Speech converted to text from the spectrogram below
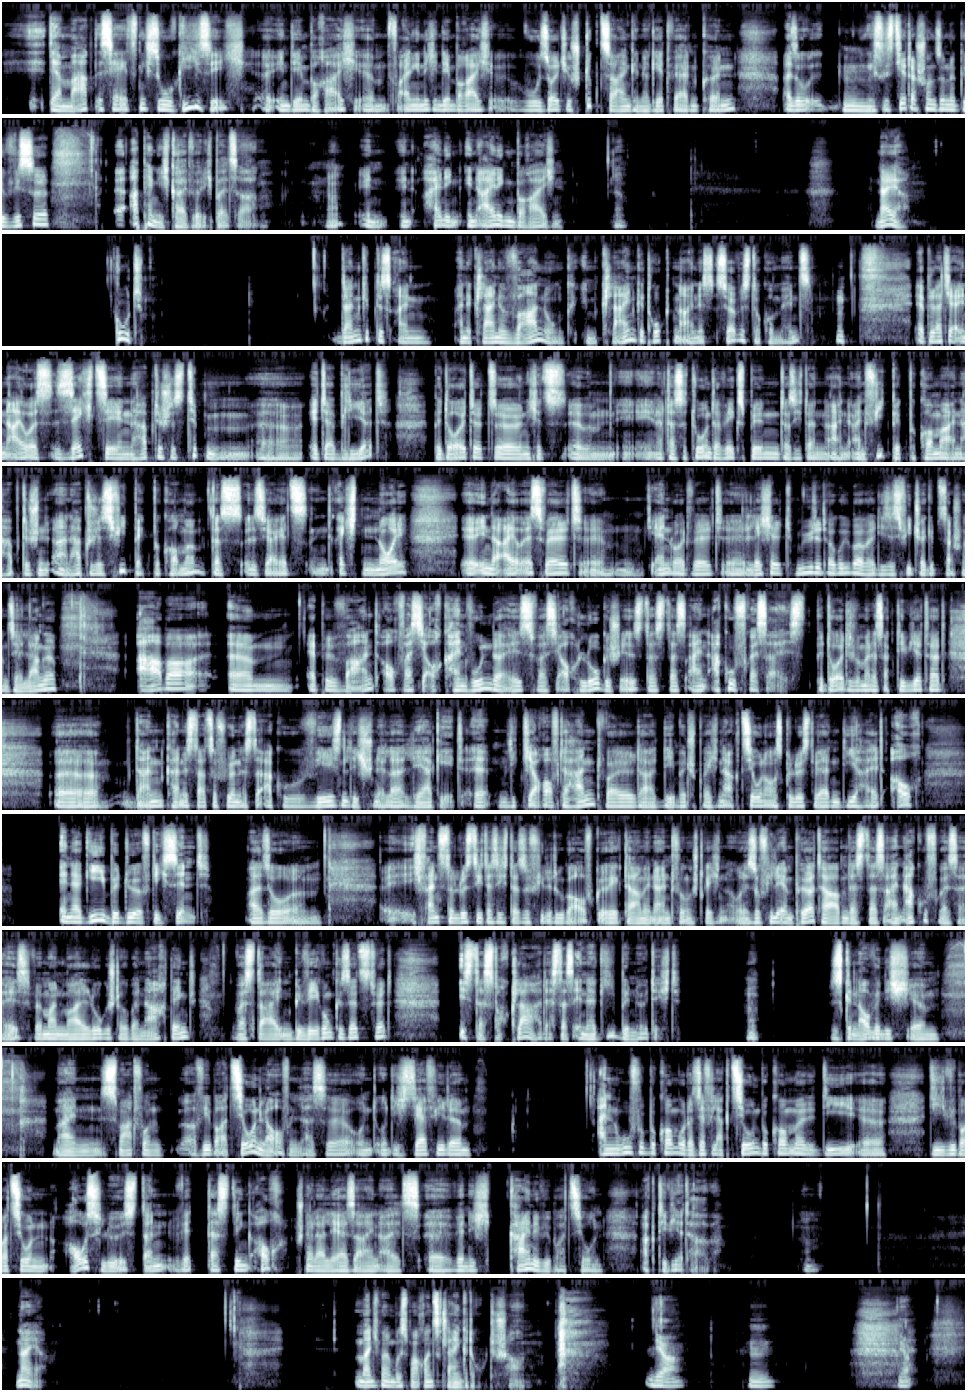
der Markt ist ja jetzt nicht so riesig äh, in dem Bereich, ähm, vor allen Dingen nicht in dem Bereich, äh, wo solche Stückzahlen generiert werden können. Also hm. existiert da schon so eine gewisse äh, Abhängigkeit, würde ich bald sagen. Ne? In, in, einigen, in einigen Bereichen. Ne? Naja. Gut. Dann gibt es ein eine kleine Warnung im Kleingedruckten eines Service-Dokuments. Apple hat ja in iOS 16 haptisches Tippen äh, etabliert. Bedeutet, äh, wenn ich jetzt ähm, in der Tastatur unterwegs bin, dass ich dann ein, ein Feedback bekomme, ein, haptischen, ein haptisches Feedback bekomme. Das ist ja jetzt recht neu äh, in der iOS-Welt. Äh, die Android-Welt äh, lächelt müde darüber, weil dieses Feature gibt's da schon sehr lange. Aber ähm, Apple warnt auch, was ja auch kein Wunder ist, was ja auch logisch ist, dass das ein Akkufresser ist. Bedeutet, wenn man das aktiviert hat, äh, dann kann es dazu führen, dass der Akku wesentlich schneller leer geht. Äh, liegt ja auch auf der Hand, weil da dementsprechende Aktionen ausgelöst werden, die halt auch energiebedürftig sind. Also ähm, ich fand es nur lustig, dass sich da so viele drüber aufgeregt haben, in Anführungsstrichen, oder so viele empört haben, dass das ein Akkufresser ist. Wenn man mal logisch darüber nachdenkt, was da in Bewegung gesetzt wird, ist das doch klar, dass das Energie benötigt. Das ist genau, mhm. wenn ich ähm, mein Smartphone auf Vibration laufen lasse und, und ich sehr viele Anrufe bekomme oder sehr viel Aktion bekomme, die äh, die Vibration auslöst, dann wird das Ding auch schneller leer sein, als äh, wenn ich keine Vibration aktiviert habe. Ja. Naja. Manchmal muss man auch ins Kleingedruckte schauen. Ja. Hm. Ja.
